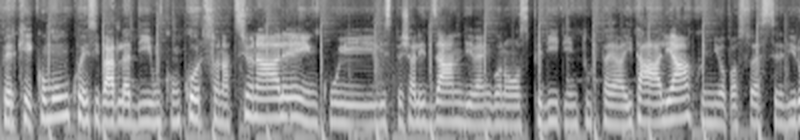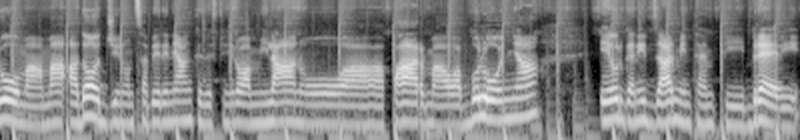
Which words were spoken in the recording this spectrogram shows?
perché comunque si parla di un concorso nazionale in cui gli specializzandi vengono spediti in tutta Italia, quindi io posso essere di Roma, ma ad oggi non sapere neanche se finirò a Milano, a Parma o a Bologna e organizzarmi in tempi brevi.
